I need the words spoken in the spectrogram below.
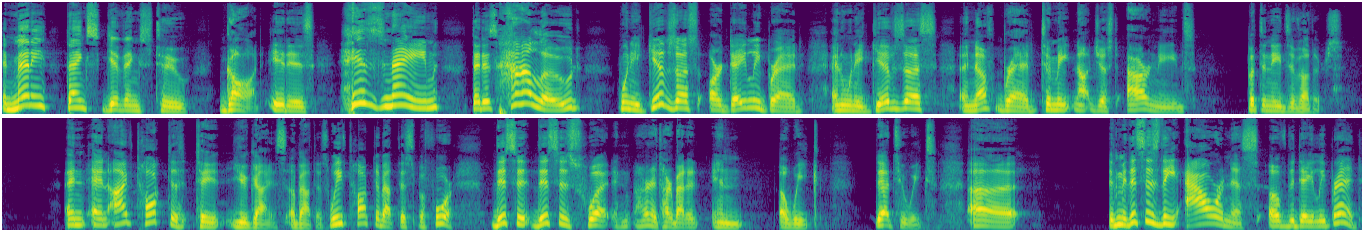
in many thanksgivings to God. It is His name that is hallowed when He gives us our daily bread and when He gives us enough bread to meet not just our needs, but the needs of others. And, and I've talked to, to you guys about this. We've talked about this before. This is, this is what, and I'm going to talk about it in a week, yeah, two weeks. Uh, I mean, this is the ourness of the daily bread.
